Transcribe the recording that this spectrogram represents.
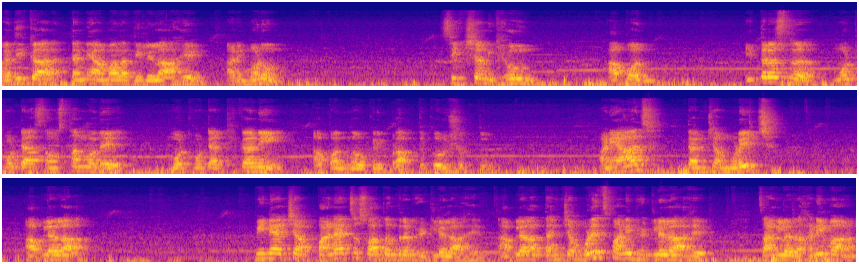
अधिकार त्यांनी आम्हाला दिलेला आहे. आणि म्हणून शिक्षण घेऊन आपण इतरत्र मोठमोठ्या संस्थांमध्ये मोठमोठ्या ठिकाणी आपण नोकरी प्राप्त करू शकतो. आणि आज त्यांच्यामुळेच आपल्याला पिण्याच्या पाण्याचं स्वातंत्र्य भेटलेलं आहे. आपल्याला त्यांच्यामुळेच पाणी भेटलेलं आहे. चांगलं राहणीमान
